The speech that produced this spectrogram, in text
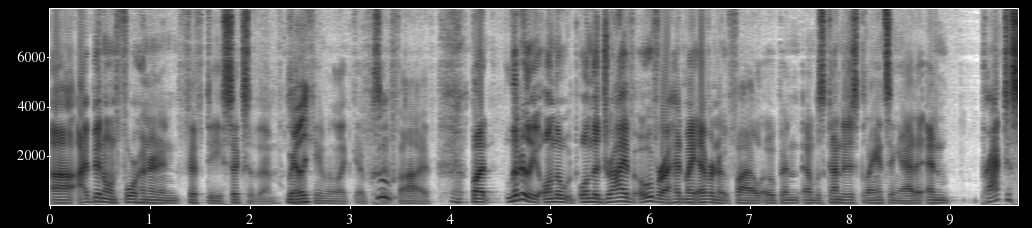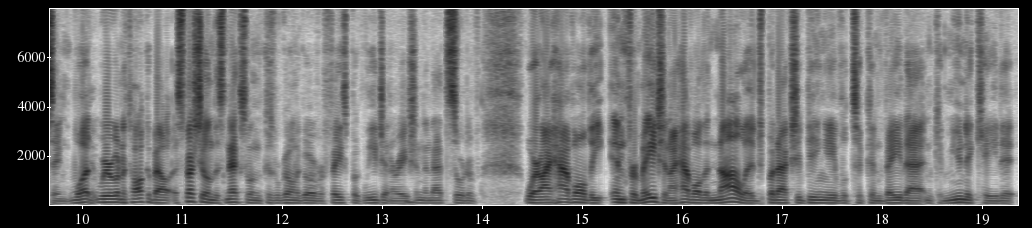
Uh, I've been on 456 of them. So Really? I came in like episode five. But literally on the on the drive over, I had my Evernote file open and was kind of just glancing at it and practicing what we are going to talk about, especially on this next one because we're going to go over Facebook lead generation, and that's sort of where I have all the information, I have all the knowledge, but actually being able to convey that and communicate it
